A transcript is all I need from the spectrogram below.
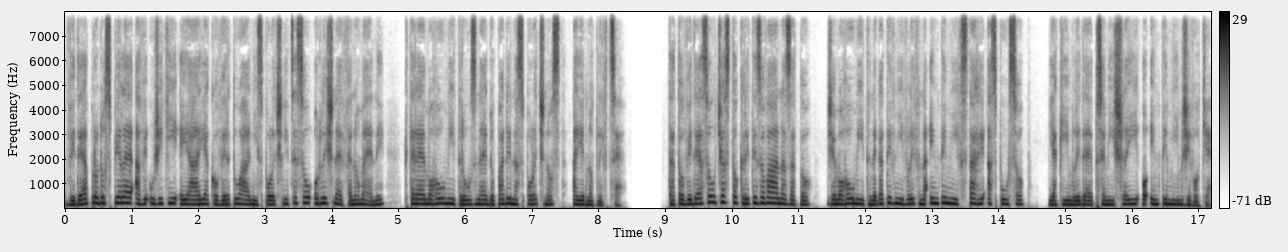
Videa pro dospělé a využití AI jako virtuální společnice jsou odlišné fenomény, které mohou mít různé dopady na společnost a jednotlivce. Tato videa jsou často kritizována za to, že mohou mít negativní vliv na intimní vztahy a způsob, jakým lidé přemýšlejí o intimním životě.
